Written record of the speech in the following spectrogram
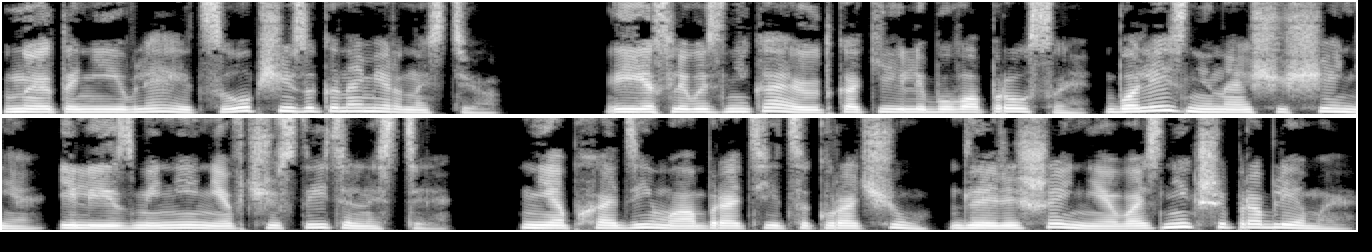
но это не является общей закономерностью. Если возникают какие-либо вопросы, болезненные ощущения или изменения в чувствительности, необходимо обратиться к врачу для решения возникшей проблемы.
